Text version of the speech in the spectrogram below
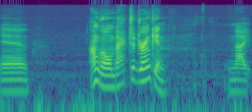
and I'm going back to drinking. Night.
